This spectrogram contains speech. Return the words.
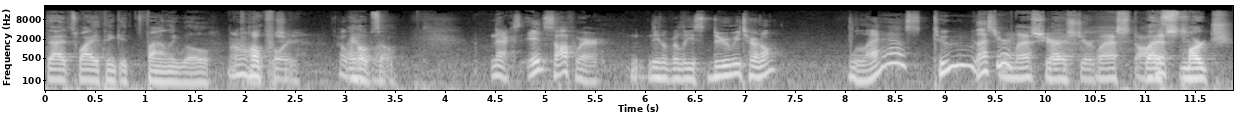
that's why I think it finally will. Well, come out this hopefully. I hope so. Next, id Software. They released Doom Eternal last two last year. Last year, Last year. last Last August, March.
